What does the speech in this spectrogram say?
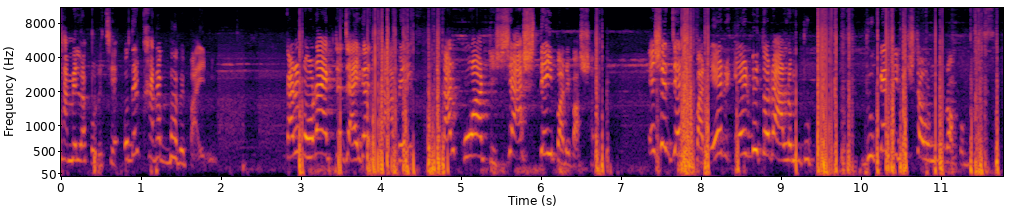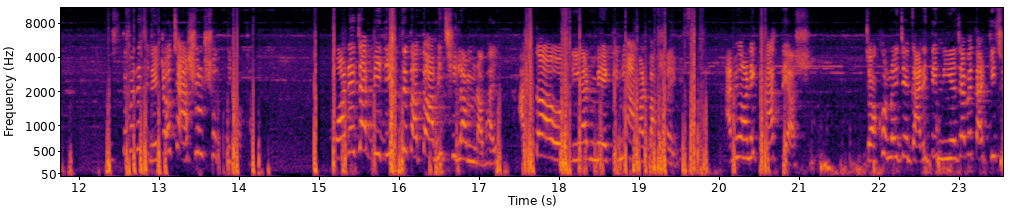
ঝামেলা করেছে, ওদের খারাপভাবে পাইনি কারণ ওরা একটা জায়গায় যাবে, তার কোয়ার্টি সে আসতেই পারে বাসায়। এসে যেতে পারে, এর এর ভিতরে আলম ঢুকে ঢুকে জিনিসটা অন্যরকম বুঝতে পেরেছেন? এটা হচ্ছে আসল সত্যি কথা। পরে যা ভিডিওতে তা তো আমি ছিলাম না ভাই। আমি তো রিয়ার মেয়েকে নিয়ে আমার বাসায় গেছি। আমি অনেক রাতে আসি। যখন ওই যে গাড়িতে নিয়ে যাবে, তার কিছু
